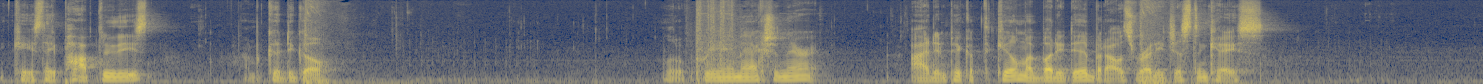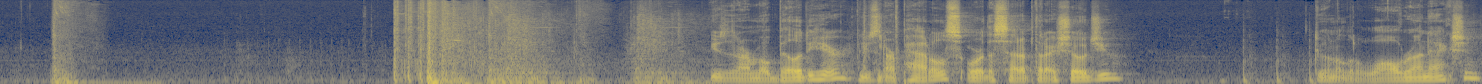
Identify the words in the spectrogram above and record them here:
In case they pop through these, I'm good to go. A little pre-aim action there. I didn't pick up the kill, my buddy did, but I was ready just in case. Using our mobility here, using our paddles or the setup that I showed you. Doing a little wall run action.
